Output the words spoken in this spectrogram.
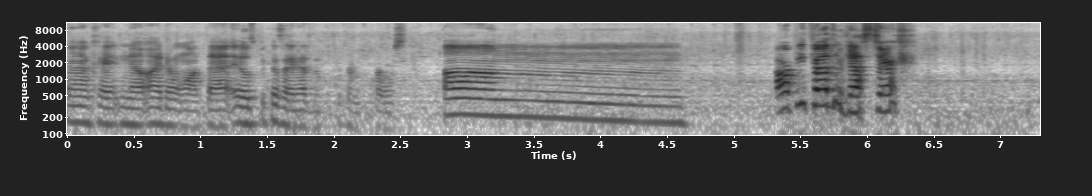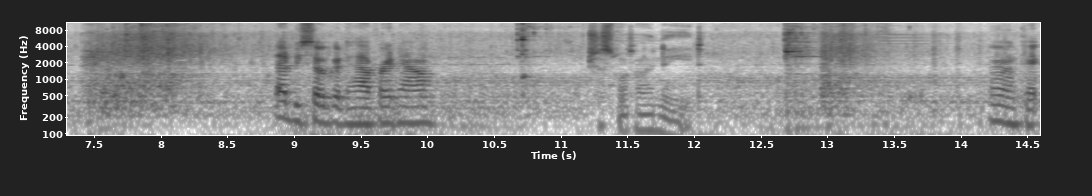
Okay, no, I don't want that. It was because I had the freaking purse. Um, Harpy Feather Duster. That'd be so good to have right now. Just what I need. Okay.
